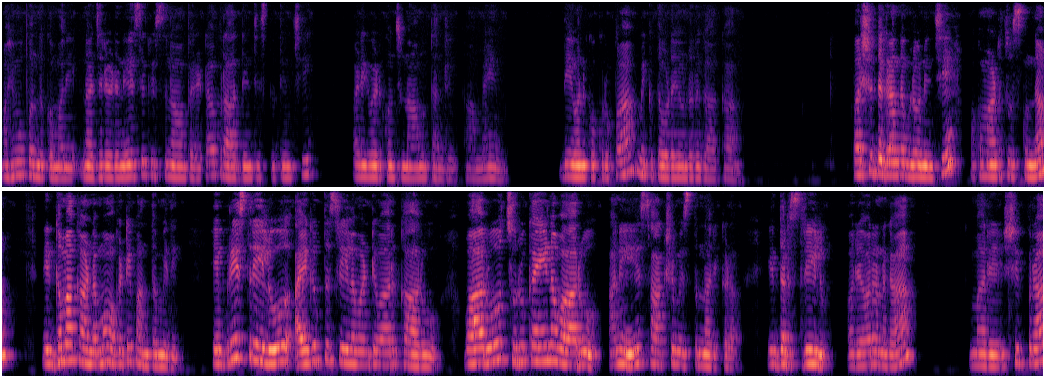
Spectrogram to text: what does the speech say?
మహిమ పొందుకోమని నజరేడు నేసుక్రీస్తున్నామం పెరట ప్రార్థించి స్థుతించి అడిగి వేడుకొంచు నాము తండ్రి. ఆమె దేవునికి కృప మీకు తోడై ఉండును గాక. పరిశుద్ధ గ్రంథంలో నుంచి ఒక మాట చూసుకుందాం. నిర్గమాకాండము ఒకటి పంతొమ్మిది. హెబ్రీ స్త్రీలు ఐగుప్తు స్త్రీల వంటి వారు కారు. వారు చురుకైన వారు అని సాక్ష్యం ఇస్తున్నారు ఇక్కడ. ఇద్దరు స్త్రీలు. వారు ఎవరనగా? మరి షిప్రా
